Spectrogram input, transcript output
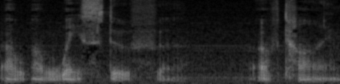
a, a waste of, uh, of time.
